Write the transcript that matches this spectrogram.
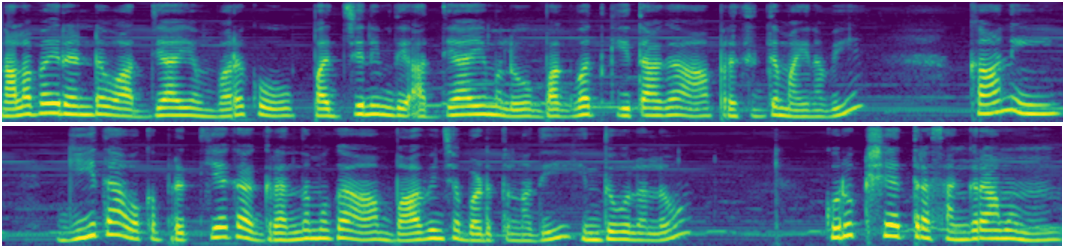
నలభై రెండవ అధ్యాయం వరకు పద్దెనిమిది అధ్యాయములు భగవద్గీతగా ప్రసిద్ధమైనవి. కానీ గీత ఒక ప్రత్యేక గ్రంథముగా భావించబడుతున్నది హిందువులలో. కురుక్షేత్ర సంగ్రామం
